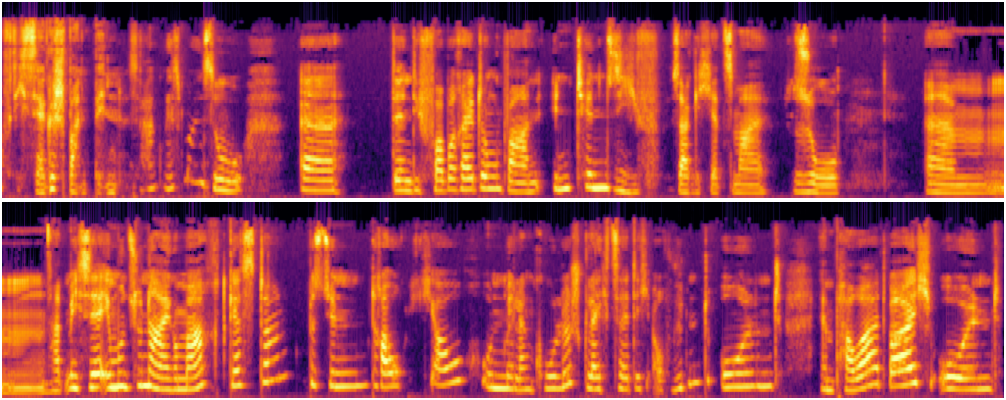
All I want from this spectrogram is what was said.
auf die ich sehr gespannt bin. Sagen wir es mal so. Äh, denn die Vorbereitungen waren intensiv, sage ich jetzt mal so. Ähm, hat mich sehr emotional gemacht gestern, bisschen traurig auch und melancholisch, gleichzeitig auch wütend und empowered war ich und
